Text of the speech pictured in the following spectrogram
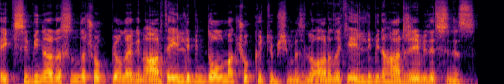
eksi bin arasında çok bir olay. Yani artı 50 binde olmak çok kötü bir şey mesela. Aradaki 50 bini harcayabilirsiniz.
